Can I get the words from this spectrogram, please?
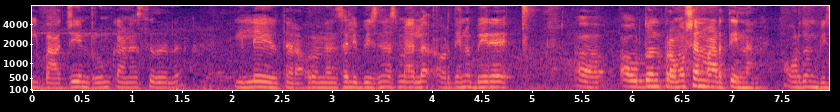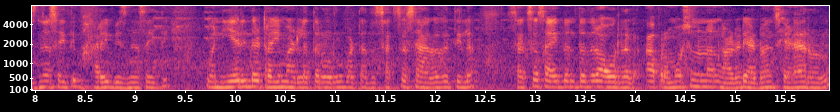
ಈ ಬಾಜು ಏನು ರೂಮ್ ಕಾಣಿಸ್ತದಲ್ಲ, ಇಲ್ಲೇ ಇರ್ತಾರೆ. ಅವ್ರು ಒಂದೊಂದ್ಸಲಿ ಬಿಸ್ನೆಸ್ ಮೇಲೆ ಅವ್ರದ್ದೇನೋ ಬೇರೆ ಅವ್ರದ್ದೊಂದು ಪ್ರಮೋಷನ್ ಮಾಡ್ತೀನಿ ನಾನು. ಅವ್ರದ್ದೊಂದು ಬಿಸ್ನೆಸ್ ಐತಿ, ಭಾರಿ ಬಿಸ್ನೆಸ್ ಐತಿ. ಒನ್ ಇಯರಿಂದ ಟ್ರೈ ಮಾಡ್ಲತ್ತಾರ ಅವರು ಬಟ್ ಅದು ಸಕ್ಸಸ್ ಆಗಾಗತ್ತಿಲ್ಲ ಸಕ್ಸಸ್ ಆಯ್ತು ಅಂತಂದ್ರೆ ಅವ್ರ ಆ ಪ್ರಮೋಷನ್ ನನಗೆ ಆಲ್ರೆಡಿ ಅಡ್ವಾನ್ಸ್ ಹೇಳ್ಯಾರ ಅವರು.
